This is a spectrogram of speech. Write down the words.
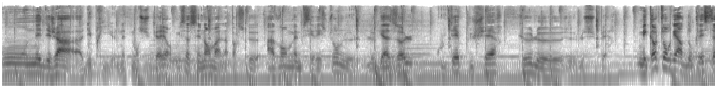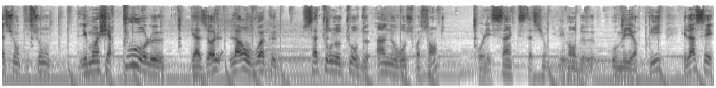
on est déjà à des prix nettement supérieurs, mais ça c'est normal, hein, parce que avant même ces ristournes, le, le, gazole coûtait plus cher que le, super. Mais quand on regarde donc les stations qui sont les moins chères pour le gazole, là on voit que ça tourne autour de 1,60€ pour les 5 stations qui les vendent au meilleur prix. Et là c'est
